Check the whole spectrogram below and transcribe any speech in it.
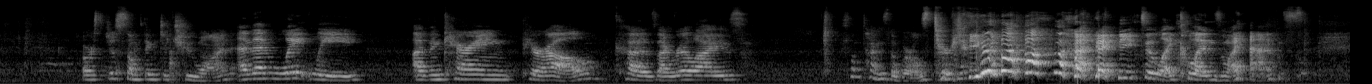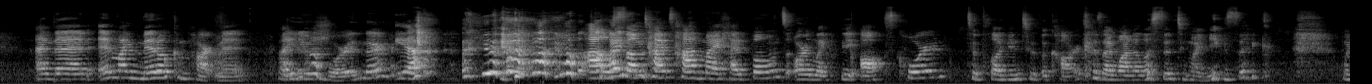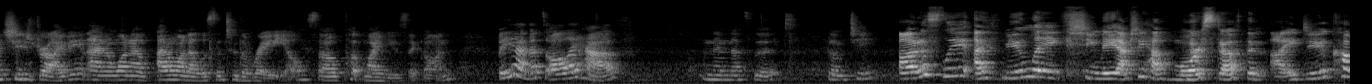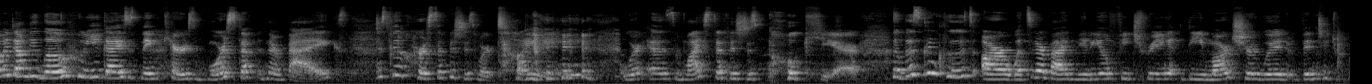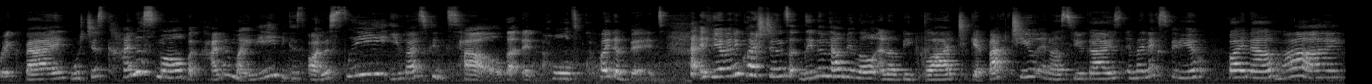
or just something to chew on. And then lately, I've been carrying Purell because I realize sometimes the world's dirty. I need to like cleanse my hands. And then in my middle compartment, I I you use more in there. yeah. I'll I- sometimes have my headphones or like the aux cord to plug into the car because I want to listen to my music when she's driving. And I don't want to. I don't want to listen to the radio, so I'll put my music on. But yeah, that's all I have, and then that's it. Dumpty. Honestly, I feel like she may actually have more stuff than I do. Comment down below who you guys think carries more stuff in their bags. I just feel like her stuff is just more tiny, whereas my stuff is just bulkier. So this concludes our What's in Our Bag video featuring the Marge Sherwood Vintage Brick Bag, which is kind of small but kind of mighty because honestly, you guys can tell that it holds quite a bit. If you have any questions, leave them down below and I'll be glad to get back to you and I'll see you guys in my next video. Bye now. Bye.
